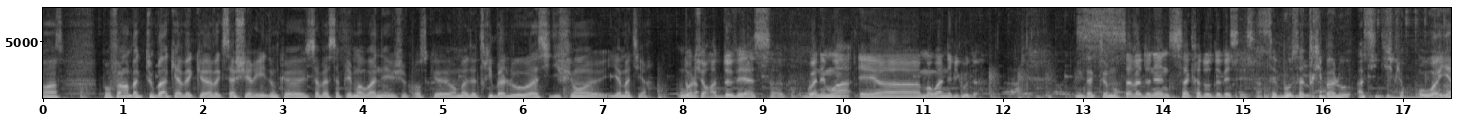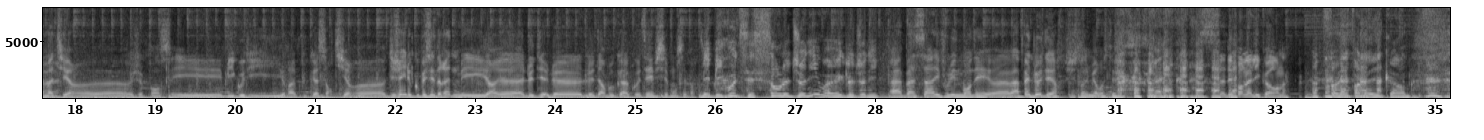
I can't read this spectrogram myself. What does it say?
pour faire un back-to-back avec, avec sa chérie. Donc ça va s'appeler Mawan et je pense qu'en mode tribalo acidifiant, il y a matière. Donc il y aura deux VS, Gwen et moi, Mowan et Bigood. Exactement. Ça va donner une sacrée dose de WC, ça. C'est beau, ça tribalo acidifiant. Ouais, il y a matière, euh, je pense. Et Bigoud, il n'y aura plus qu'à sortir. euh, Déjà, il a coupé ses dreads, mais il a le, le, le Darbuka à côté, puis c'est bon, c'est parti. Mais Bigood, c'est sans le Johnny ou avec le Johnny? Ah bah ça, il faut lui demander. Euh, Appelle-le d'ailleurs, j'ai son numéro, c'était. Ça dépend de la licorne. Ça dépend de la licorne.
